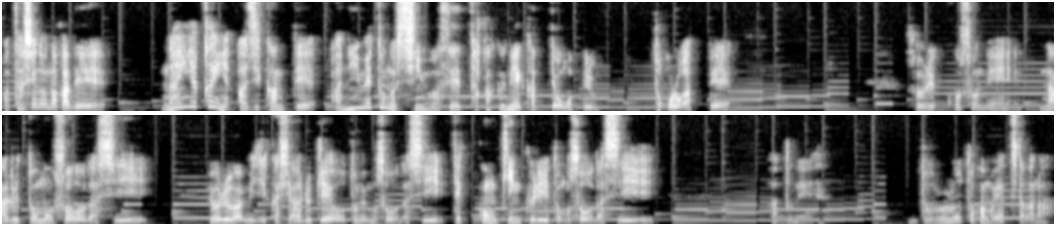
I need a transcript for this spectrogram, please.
私の中で、なんやかんやアジカンってアニメとの親和性高くねえかって思ってるところがあって、それこそね、ナルトもそうだし、夜は短し歩けよ乙女もそうだし、鉄痕キンクリートもそうだし、あとね、ドロロとかもやってたかな。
